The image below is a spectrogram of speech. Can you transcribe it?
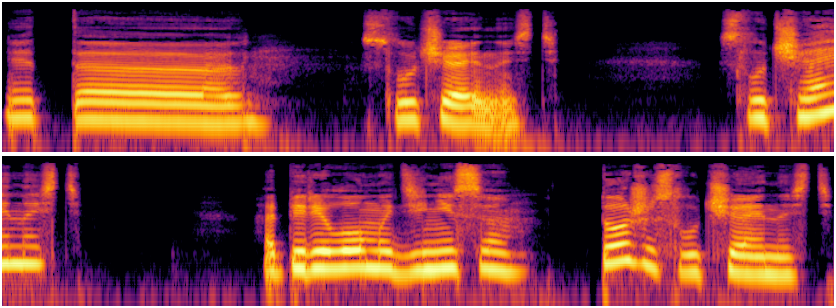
Это случайность. Случайность? А переломы Дениса тоже случайность.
